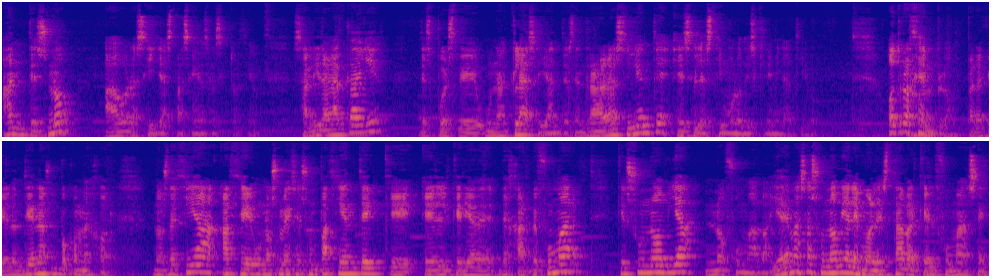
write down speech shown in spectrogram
Antes no, ahora sí ya estás en esa situación. Salir a la calle después de una clase y antes de entrar a la siguiente es el estímulo discriminativo. Otro ejemplo, para que lo entiendas un poco mejor. Nos decía hace unos meses un paciente que él quería dejar de fumar, que su novia no fumaba. Y además a su novia le molestaba que él fumase.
